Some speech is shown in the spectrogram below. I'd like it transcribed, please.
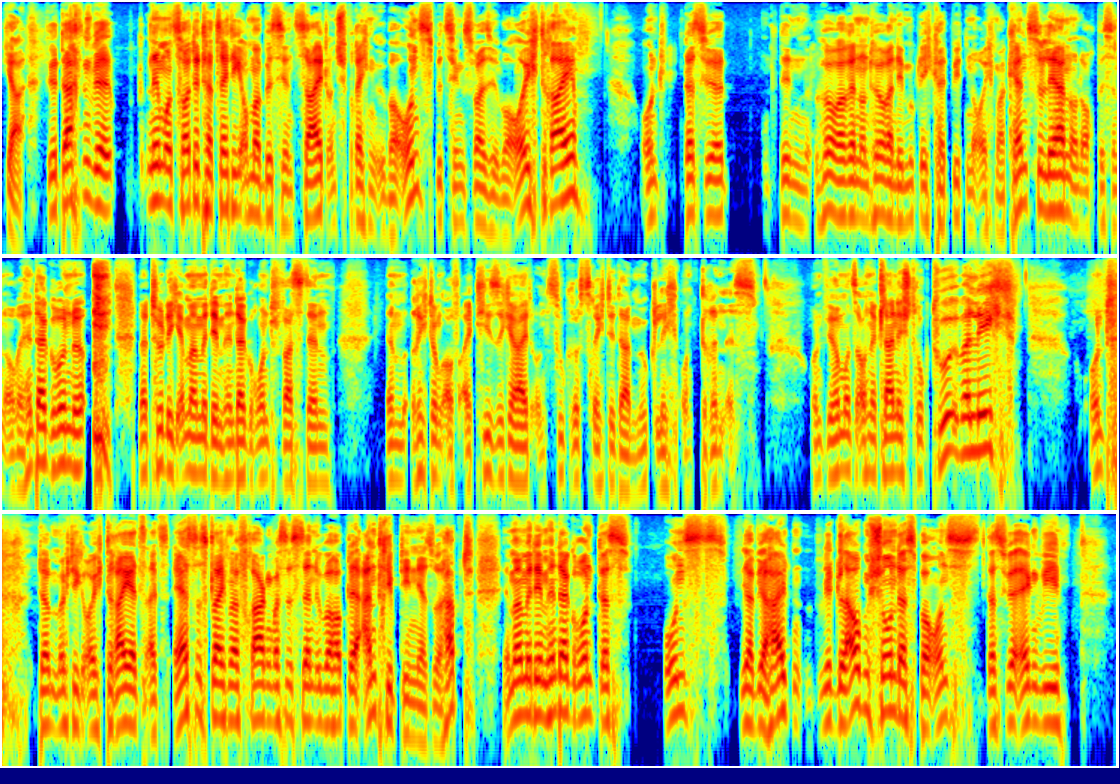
Ja, wir dachten, wir nehmen uns heute tatsächlich auch mal ein bisschen Zeit und sprechen über uns beziehungsweise über euch drei und dass wir den Hörerinnen und Hörern die Möglichkeit bieten, euch mal kennenzulernen und auch ein bisschen eure Hintergründe. Natürlich immer mit dem Hintergrund, was denn in Richtung auf IT-Sicherheit und Zugriffsrechte da möglich und drin ist. Und wir haben uns auch eine kleine Struktur überlegt. Und da möchte ich euch drei jetzt als erstes gleich mal fragen, was ist denn überhaupt der Antrieb, den ihr so habt? Immer mit dem Hintergrund, dass uns, ja, wir halten, wir glauben schon, dass bei uns, dass wir irgendwie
